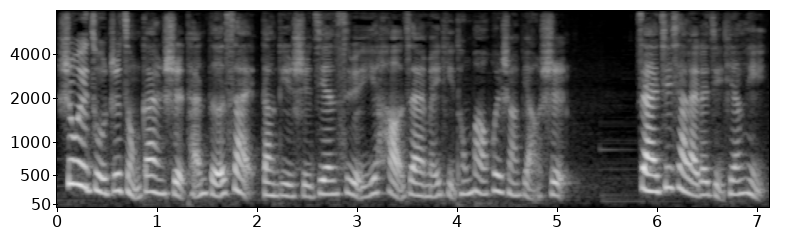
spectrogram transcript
世卫组织总干事谭德赛当地时间四月一号在媒体通报会上表示，在接下来的几天里，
